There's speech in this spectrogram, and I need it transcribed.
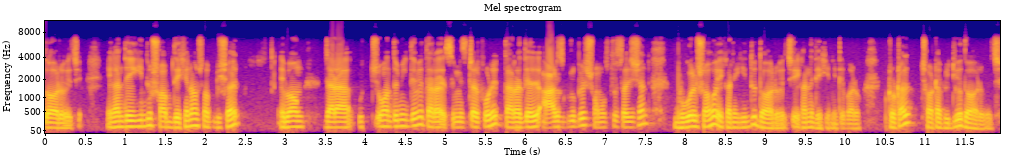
দেওয়া রয়েছে। এখান থেকে কিন্তু সব দেখে নাও সব বিষয়ের এবং যারা উচ্চ মাধ্যমিক দেবে তারা সেমিস্টার ফোরে তাদের আর্টস গ্রুপের সমস্ত সাজেশন ভূগোল সহ এখানে কিন্তু দেওয়া রয়েছে। এখানে দেখে নিতে পারো। টোটাল ছটা ভিডিও দেওয়া রয়েছে।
